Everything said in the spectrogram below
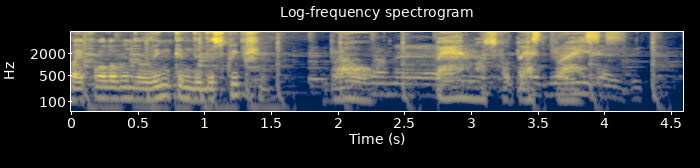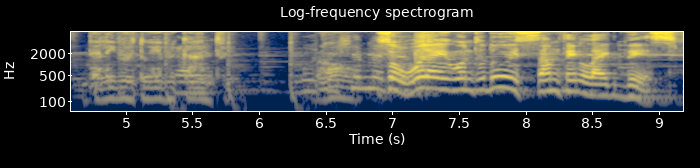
by following the link in the description. Bro, pen mods for best prices. Delivered to every country. Bro. So what I want to do is something like this.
